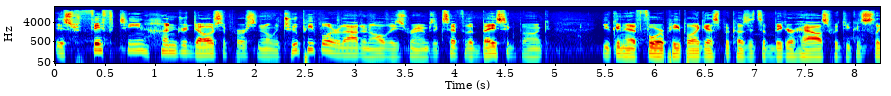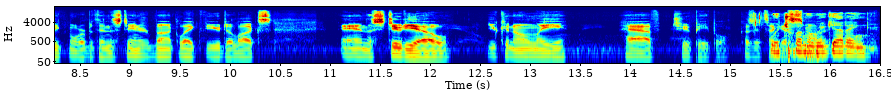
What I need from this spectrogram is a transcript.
is fifteen hundred dollars a person. Only two people are allowed in all these rooms, except for the basic bunk. You can have four people, I guess, because it's a bigger house with you can sleep more. But then the standard bunk, Lakeview Deluxe, and the studio, you can only have two people because it's I Which guess one are we getting?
